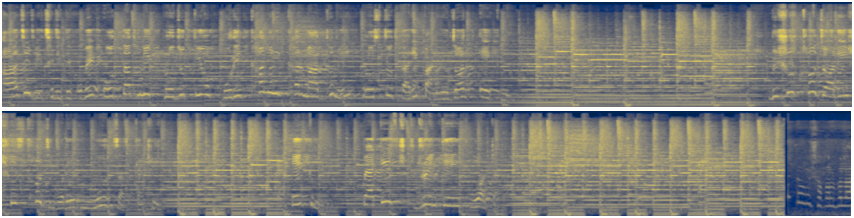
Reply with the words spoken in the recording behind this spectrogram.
আজই বেছে নিতে হবে অত্যাধুনিক প্রযুক্তি ও পরীক্ষা নিরীক্ষার মাধ্যমে প্রস্তুতকারী পানীয় জল এগনি। বিশুদ্ধ জলে সুস্থ জীবনের মূল চাকাঠি। প্যাকেজ ড্রিঙ্কিং ওয়াটার তো সকালবেলা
